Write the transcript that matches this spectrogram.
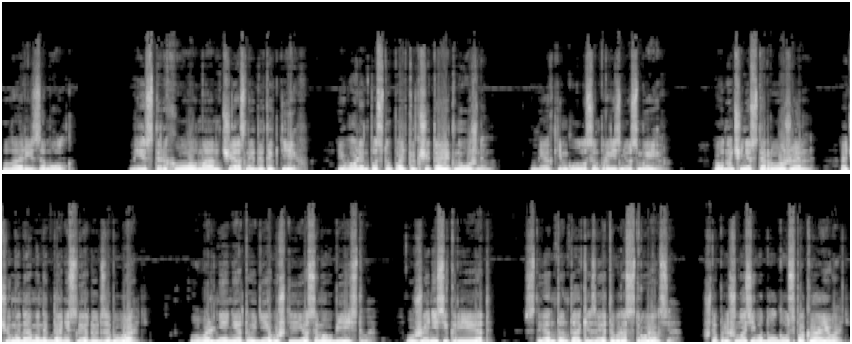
Ларри замолк. «Мистер Холман, частный детектив, и волен поступать, как считает нужным», — мягким голосом произнес мэр. «Он очень осторожен, о чем и нам иногда не следует забывать. Увольнение той девушки и ее самоубийство уже не секрет. Стэнтон так из-за этого расстроился, что пришлось его долго успокаивать».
